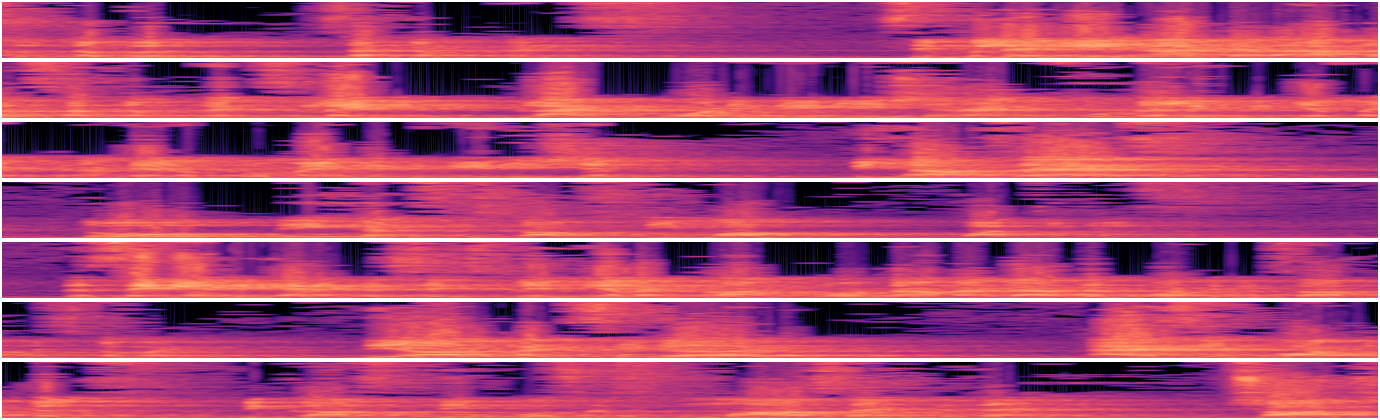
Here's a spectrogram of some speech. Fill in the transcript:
suitable circumstance similarly under other circumstance like black body radiation and photoelectric effect and electromagnetic radiation behaves as though they consist of stream of particles. The second characteristics when electron, proton and other particles are discovered, they are considered as a particles because they possess mass and the charge.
